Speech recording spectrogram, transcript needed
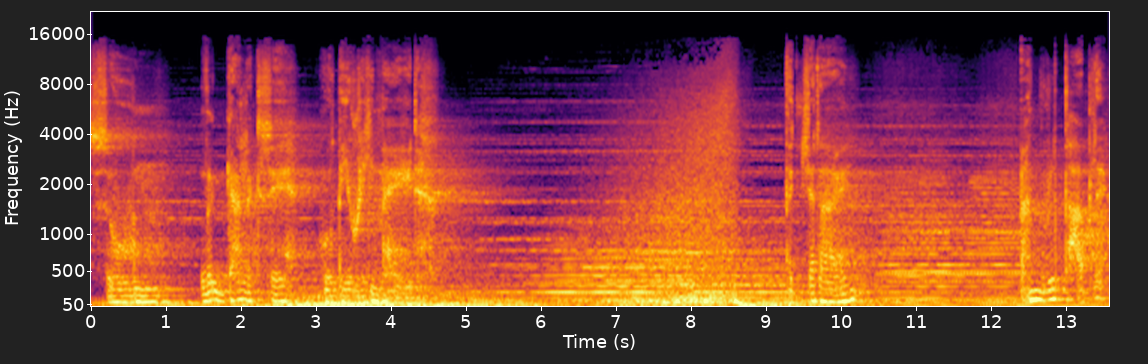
Soon, the galaxy will be remade. The Jedi and the Republic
